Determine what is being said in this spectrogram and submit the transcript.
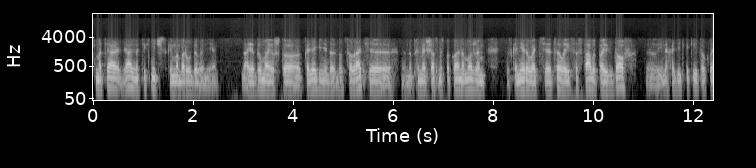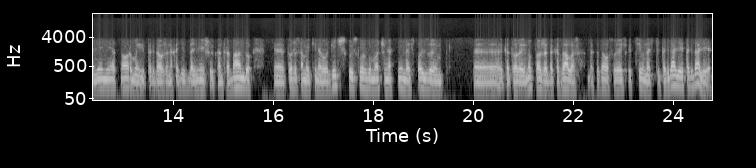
с материально-техническим оборудованием. Да, я думаю, что коллеги не дадут соврать. Э, например, сейчас мы спокойно можем сканировать э, целые составы поездов э, и находить какие-то уклонения от нормы, и тогда уже находить дальнейшую контрабанду. То же самое кинологическую службу мы очень активно используем который, ну, тоже доказала, доказала свою эффективность и так далее, и так далее.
